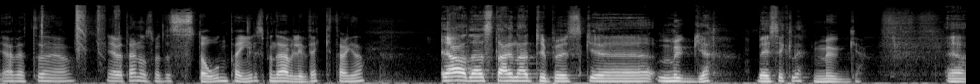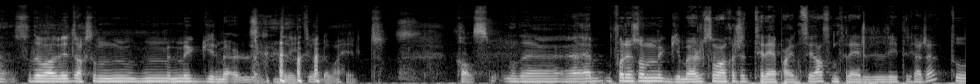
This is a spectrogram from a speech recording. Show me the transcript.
Jeg vet det, ja. Jeg vet det er noe som heter stone på engelsk, men det er vel i vekt, er det ikke det? Ja, det er, stein er typisk uh, mugge, basically. Mugg. Ja, så det var, vi drakk sånn mugger med øl og drit i det. var helt Kaos. Det, for en sånn mugge med øl som var kanskje tre pints i, da, sånn tre liter, kanskje, to,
